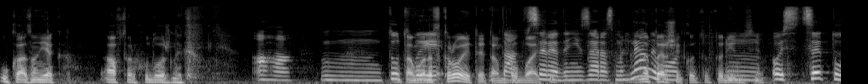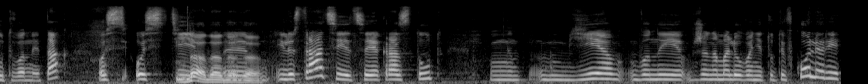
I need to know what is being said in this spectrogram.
указан як автор-художник. Ага. М, Тут там ви розкроєте, там так, побачите. всередині зараз ми На глянемо. першій сторінці. М, Ось це тут вони, так? Ось ось ті Да, да, да, е, да. ілюстрації, це якраз тут. М, м, Є вони вже намальовані тут і в кольорі,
